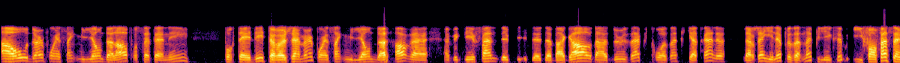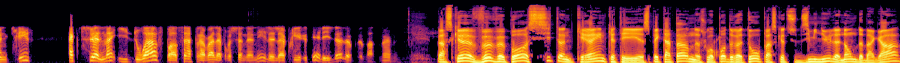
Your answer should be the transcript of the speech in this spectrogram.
en haut d'1,5 million de dollars pour cette année pour t'aider. Tu n'auras jamais 1,5 million de dollars euh, avec des fans de, de, de bagarre dans deux ans, puis trois ans, puis quatre ans. L'argent, il est là présentement, puis les clubs, ils font face à une crise actuellement, ils doivent passer à travers la prochaine année. La priorité, elle est là, présentement. Parce que, veux, veux pas, si tu as une crainte que tes spectateurs ne soient pas de retour parce que tu diminues le nombre de bagarres,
